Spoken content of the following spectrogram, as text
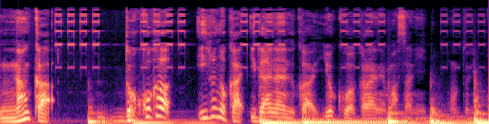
うん。なんか、どこがいるのかいらないのかよくわからない。まさに、本当に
